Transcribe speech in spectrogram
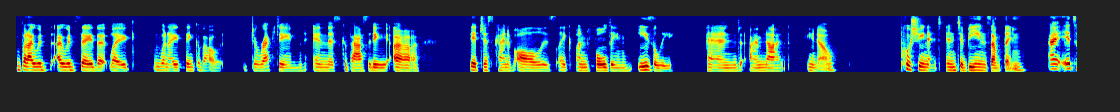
but i would i would say that like when i think about directing in this capacity uh it just kind of all is like unfolding easily. And I'm not, you know, pushing it into being something. I, it's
